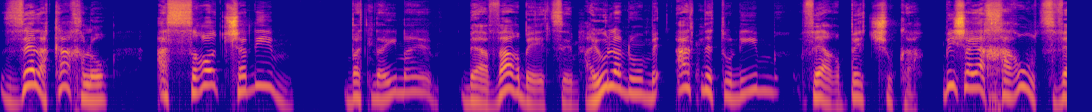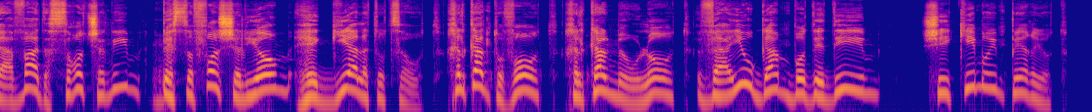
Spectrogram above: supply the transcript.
זה לקח לו עשרות שנים בתנאים ההם. בעבר בעצם היו לנו מעט נתונים והרבה תשוקה. מי שהיה חרוץ ועבד עשרות שנים, בסופו של יום הגיע לתוצאות. חלקן טובות, חלקן מעולות, והיו גם בודדים שהקימו אימפריות.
